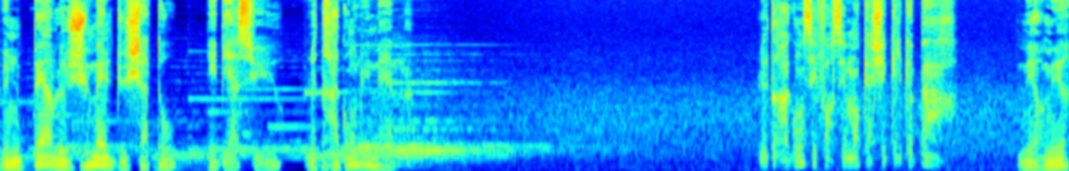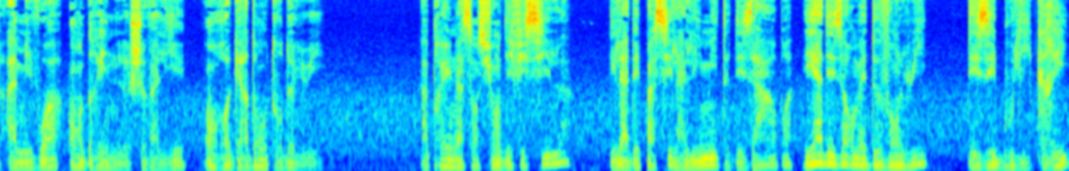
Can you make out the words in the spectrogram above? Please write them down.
une perle jumelle du château et bien sûr le dragon lui-même. Le dragon s'est forcément caché quelque part, murmure à mi-voix Andrine le chevalier en regardant autour de lui. Après une ascension difficile, il a dépassé la limite des arbres et a désormais devant lui des éboulis gris,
